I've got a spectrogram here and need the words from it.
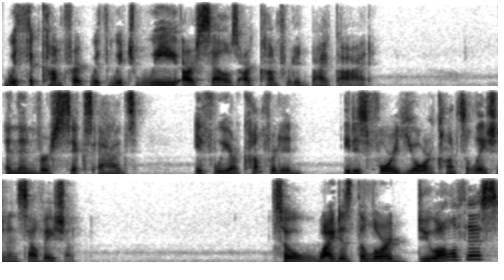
with the comfort with which we ourselves are comforted by God. And then verse 6 adds, If we are comforted, it is for your consolation and salvation. So, why does the Lord do all of this?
